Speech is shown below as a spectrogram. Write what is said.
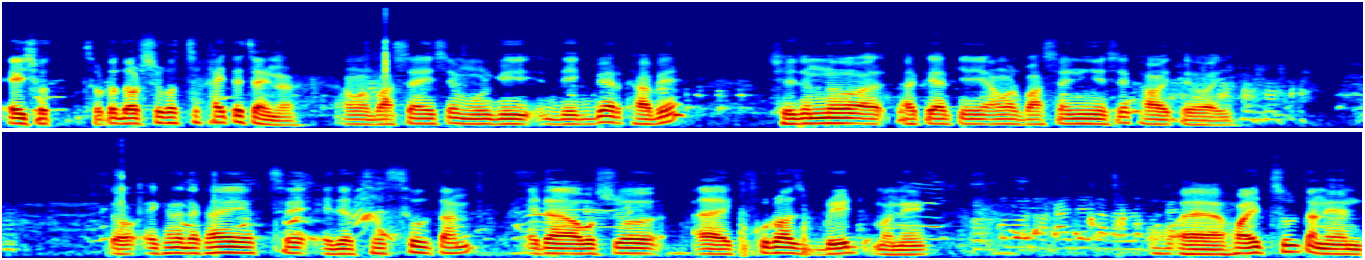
এই ছোট- দর্শক হচ্ছে খাইতে চায় না। আমার বাসায় এসে মুরগি দেখবে আর খাবে সেই জন্য তাকে আর কি আমার বাসায় নিয়ে এসে খাওয়াইতে হয়। তো এখানে দেখা যাচ্ছে, এই হচ্ছে সুলতান। এটা অবশ্য ক্রস ব্রিড মানে white sultan and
